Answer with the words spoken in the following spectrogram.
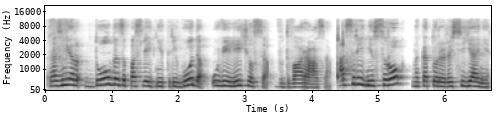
Размер долга за последние три года увеличился в два раза, а средний срок, на который россияне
